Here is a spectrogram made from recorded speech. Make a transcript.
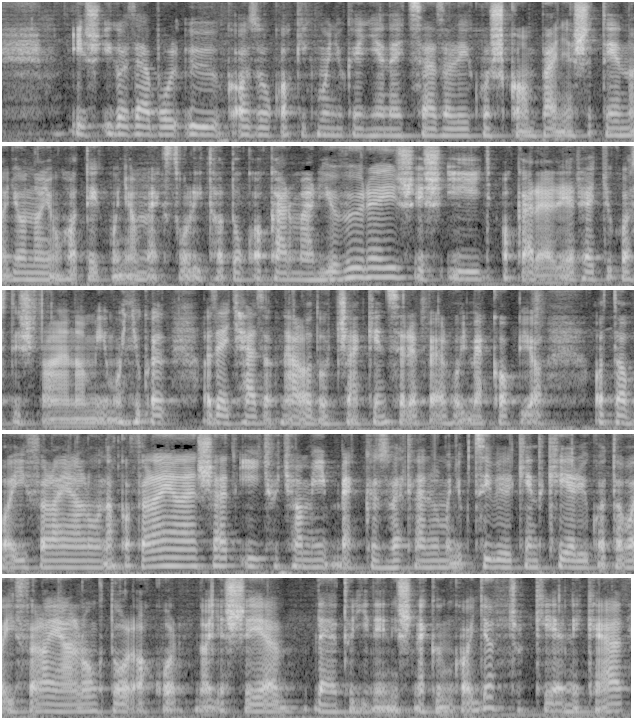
És igazából ők azok, akik mondjuk egy ilyen egyszázalékos kampány esetén nagyon-nagyon hatékonyan megszólíthatók, akár már jövőre is, és így akár elérhetjük azt is talán, ami mondjuk az egyházaknál adottságként szerepel, hogy megkapja a tavalyi felajánlónak a felajánlását, így, hogyha mi megközvetlenül mondjuk civilként kérjük a tavalyi felajánlónktól, akkor nagy eséllyel lehet, hogy idén is nekünk adja, csak kérni kell.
